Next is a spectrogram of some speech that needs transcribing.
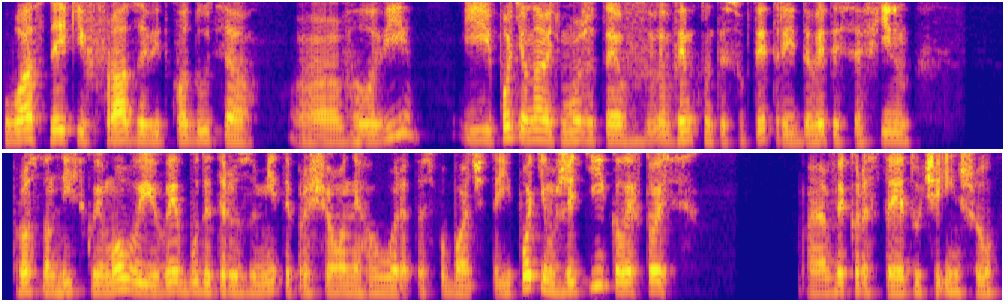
у вас деякі фрази відкладуться е, в голові, і потім навіть можете вимкнути субтитри і дивитися фільм просто англійською мовою, і ви будете розуміти, про що вони говорять, тобто побачите. І потім в житті, коли хтось е, використає ту чи іншу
